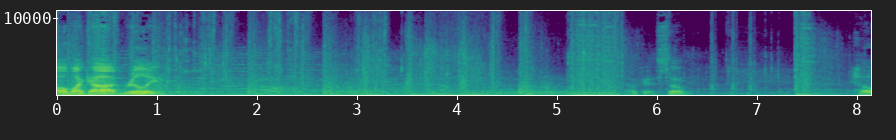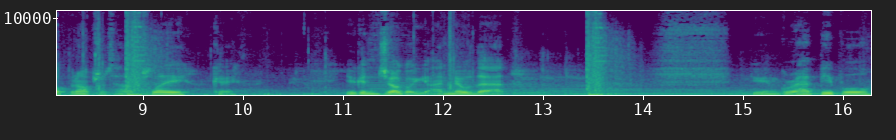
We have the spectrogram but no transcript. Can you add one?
Oh my god, really? Okay, so help and options how to play. Okay. You can juggle, yeah, I know that. You can grab people.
